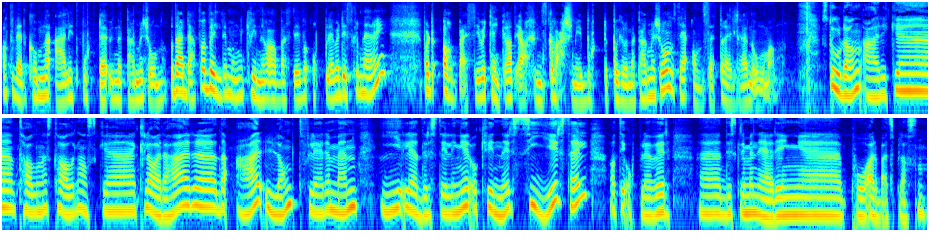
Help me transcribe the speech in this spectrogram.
at vedkommende er litt borte under permisjon. Og Det er derfor veldig mange kvinner i arbeidslivet opplever diskriminering. For at arbeidsgiver tenker at ja, hun skal være så mye borte pga. permisjon, så jeg ansetter eldre en ung mann. Stordalen, er ikke tallenes tale ganske klare her? Det er langt flere menn i lederstillinger, og kvinner sier selv at de opplever eh, diskriminering eh, på arbeidsplassen.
